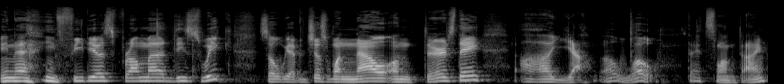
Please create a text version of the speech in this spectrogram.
in, uh, in videos from uh, this week. So we have just one now on Thursday. yeah. Oh, whoa that's a long time.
